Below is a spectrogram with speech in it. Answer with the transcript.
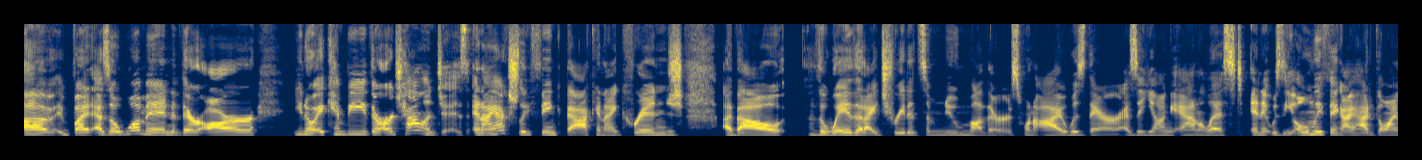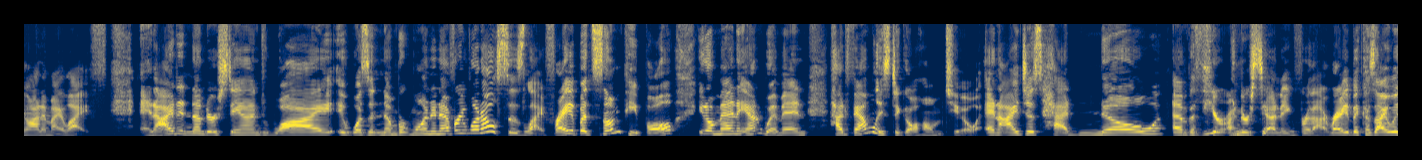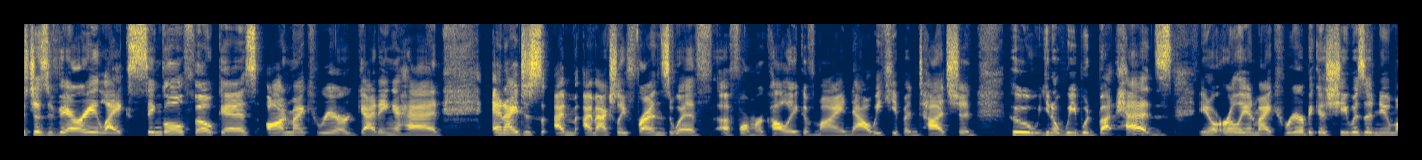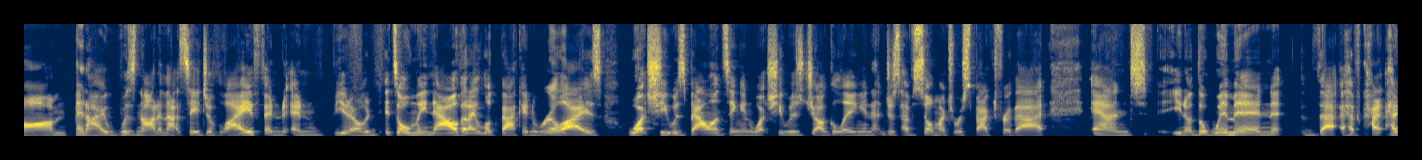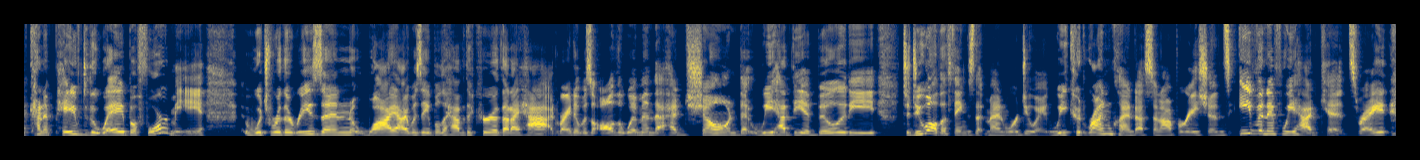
um, but as a woman, there are you know, it can be, there are challenges. And I actually think back and I cringe about the way that I treated some new mothers when I was there as a young analyst. And it was the only thing I had going on in my life. And I didn't understand why it wasn't number one in everyone else's life, right? But some people, you know, men and women had families to go home to. And I just had no empathy mm-hmm. or understanding for that, right? Because I was just very like single focus on my career, getting ahead. And I just, I'm, I'm actually friends with a former colleague of mine. Now we keep in touch and who, you know, we would butt heads, you know, early in my career because she was a new mom and I was not in that stage of life. And, and, you know, it's only now that I look back and realize what she was balancing and what she was juggling and just have so much respect for that. And, you know, the women that have had kind of paved the way before me, which were the reason why I was able to have the career that I had, right? It was all the women that had shown that we had the ability to do all the things that men were doing. We could run clandestine operations, even if we had kids, right?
